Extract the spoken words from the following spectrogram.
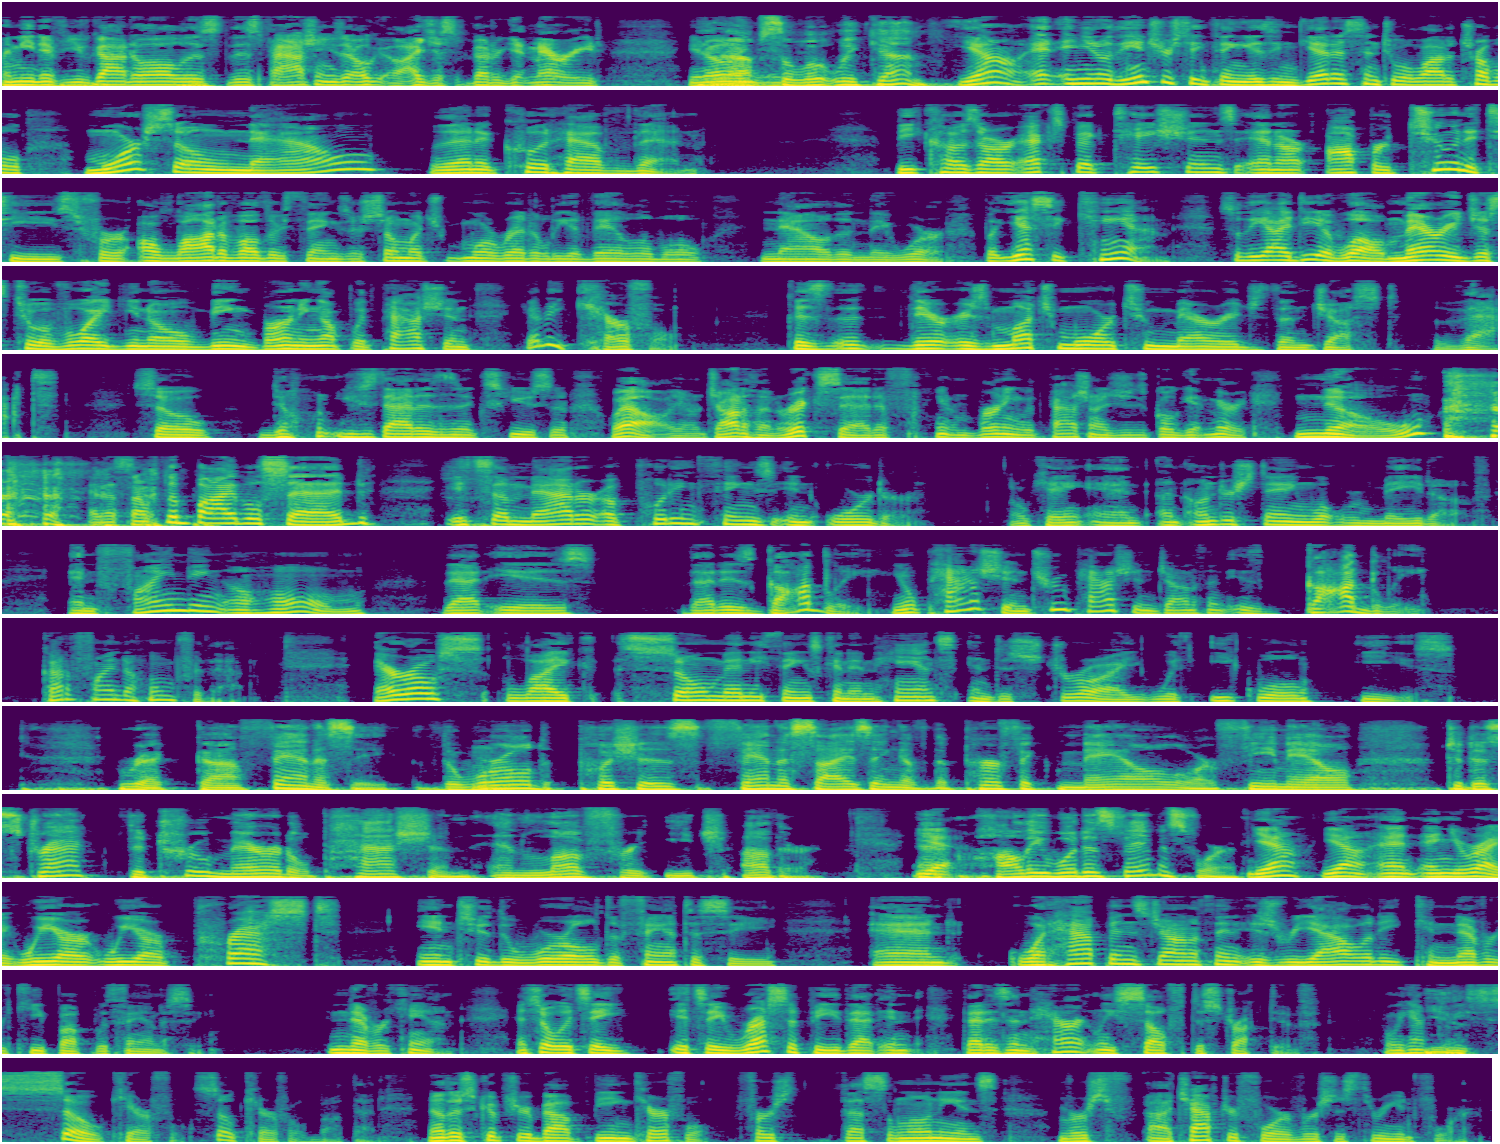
I mean, if you've got all this this passion, you say, "Okay, I just better get married." You know, and- absolutely can. Yeah, and, and you know the interesting thing is, and get us into a lot of trouble more so now than it could have then, because our expectations and our opportunities for a lot of other things are so much more readily available now than they were. But yes, it can. So the idea of well, marry just to avoid you know being burning up with passion, you got to be careful because there is much more to marriage than just that. So don't use that as an excuse. Of, well, you know, Jonathan Rick said if you know I'm burning with passion, I should just go get married. No, and that's not what the Bible said. It's a matter of putting things in order, okay, and and understanding what we're made of, and finding a home that is that is godly. You know, passion, true passion, Jonathan, is godly. Got to find a home for that. Eros, like so many things, can enhance and destroy with equal ease. Rick, uh, fantasy. The world pushes fantasizing of the perfect male or female to distract the true marital passion and love for each other. And Yeah. Hollywood is famous for it. Yeah, yeah, and and you're right. We are we are pressed into the world of fantasy, and what happens, Jonathan, is reality can never keep up with fantasy. It never can, and so it's a it's a recipe that in that is inherently self destructive, and we have to be so careful, so careful about that. Another scripture about being careful: First Thessalonians verse uh, chapter four, verses three and four.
